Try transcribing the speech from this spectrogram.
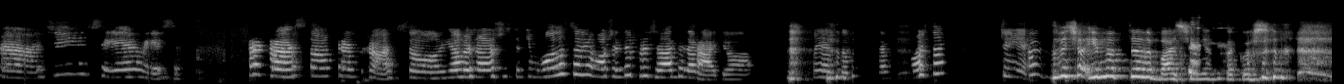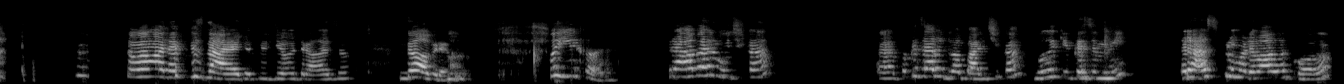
п'ять, шість, сім, вісім. Прекрасно, прекрасно. Я вважаю, що з таким голосом я можу йти працювати на радіо. Ну, як думаєте, можна? Чи ні? Звичайно, і на телебаченні також. То ви мене впізнаєте тоді одразу. Добре. Поїхали. Права ручка. Е, Показали два пальчика, великий казівний. Раз, промалювала коло.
